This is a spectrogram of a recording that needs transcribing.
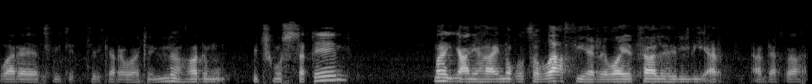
وردت في تلك الروايات لا هذا مستقل ما يعني هاي نقطة ضعف في الرواية الثالثة اللي أردتها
